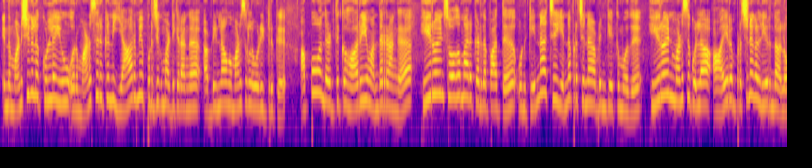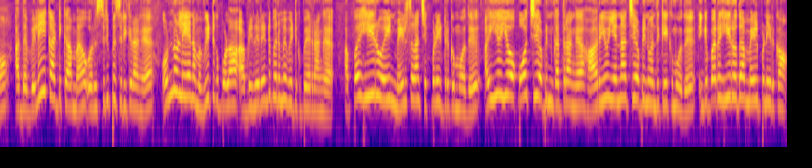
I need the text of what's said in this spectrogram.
இந்த மனுஷங்களுக்குள்ளேயும் ஒரு மனசு இருக்குன்னு யாருமே புரிஞ்சுக்க மாட்டேங்கிறாங்க. அப்படின்லாம் அவங்க மனசுக்குள்ள ஓடிட்டுருக்கு. அப்போது அப்போ அந்த இடத்துக்கு ஹாரியும் வந்துடுறாங்க. ஹீரோயின் சோகமாக இருக்கிறத பார்த்து உனக்கு என்னாச்சு? என்ன பிரச்சனை? அப்படின்னு கேட்கும்போது ஹீரோயின் மனசுக்குள்ள ஆயிரம் பிரச்சனைகள் இருந்தாலும் அதை வெளியே காட்டிக்காம ஒரு சிரிப்பு சிரிக்கிறாங்க. ஒன்றும் இல்லையே நம்ம வீட்டுக்கு போகலாம் அப்படின்னு ரெண்டு பேருமே வீட்டுக்கு போயிடுறாங்க. அப்போ ஹீரோயின் மெயில்ஸ் எல்லாம் செக் பண்ணிட்டு இருக்கும்போது ஐயோ போச்சு அப்படின்னு கத்துறாங்க. ஹாரியும் என்னாச்சு? அப்படின்னு வந்து கேட்கும்போது இங்க பாரு ஹீரோ தான் மெயில் பண்ணியிருக்கான்.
